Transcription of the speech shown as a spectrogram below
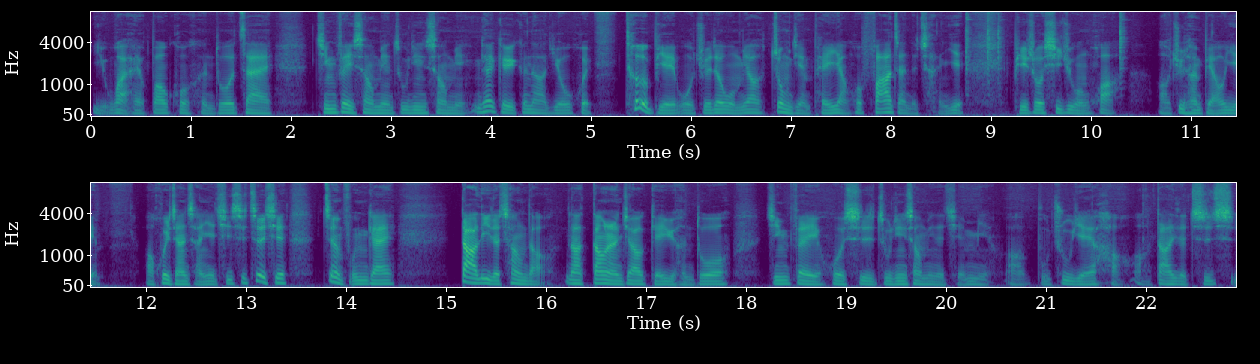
以外，还有包括很多在经费上面、租金上面，应该给予更大的优惠。特别我觉得我们要重点培养或发展的产业，比如说戏剧文化、哦剧团表演、哦会展产业，其实这些政府应该大力的倡导。那当然就要给予很多经费或是租金上面的减免啊，补助也好啊，大力的支持。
